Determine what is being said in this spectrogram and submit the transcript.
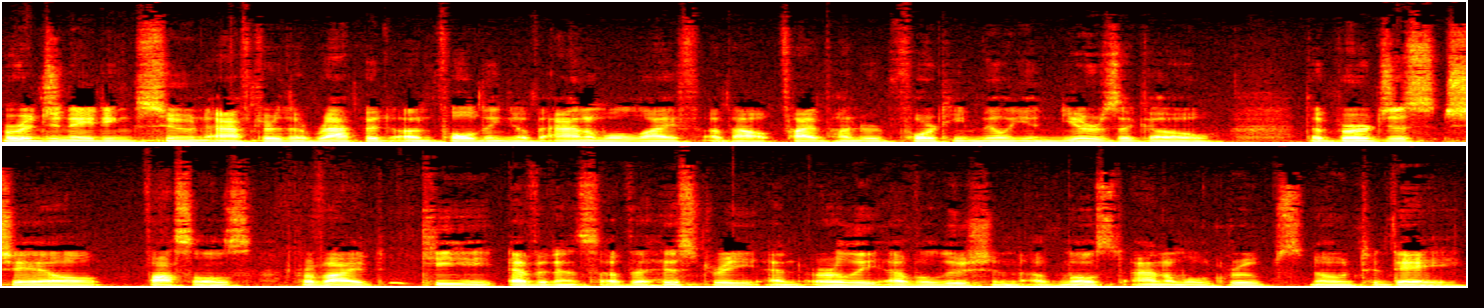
Originating soon after the rapid unfolding of animal life about 540 million years ago, the Burgess Shale fossils provide key evidence of the history and early evolution of most animal groups known today,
